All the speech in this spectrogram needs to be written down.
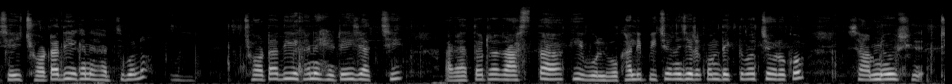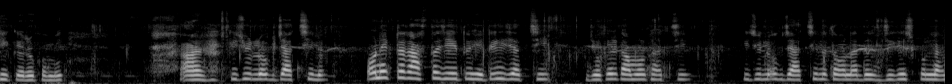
সেই ছটা দিয়ে এখানে হাঁটছি, বলো? ছটা দিয়ে এখানে হেঁটেই যাচ্ছি। আর এতটা রাস্তা, কি বলব? খালি পিছনে যেরকম দেখতে পাচ্ছ ওরকম, সামনেও ঠিক এরকমই। আর কিছু লোক যাচ্ছিল। অনেকটা রাস্তা যেহেতু হেঁটেই যাচ্ছি, জোকের কামড় খাচ্ছি। কিছু লোক যাচ্ছিল তো ওনাদের জিজ্ঞেস করলাম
